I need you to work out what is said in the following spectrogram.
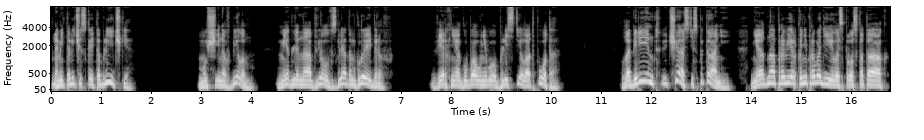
на металлической табличке. Мужчина в белом медленно обвел взглядом глейдеров. Верхняя губа у него блестела от пота. Лабиринт — часть испытаний. Ни одна проверка не проводилась просто так.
